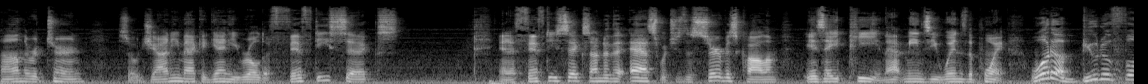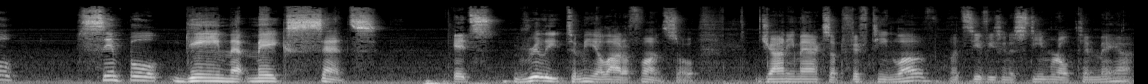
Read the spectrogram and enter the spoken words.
on the return. So Johnny Mac again, he rolled a 56. And a 56 under the S, which is the service column, is a P, and that means he wins the point. What a beautiful, simple game that makes sense. It's really, to me, a lot of fun. So, Johnny Max up 15 love. Let's see if he's going to steamroll Tim Mayotte.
